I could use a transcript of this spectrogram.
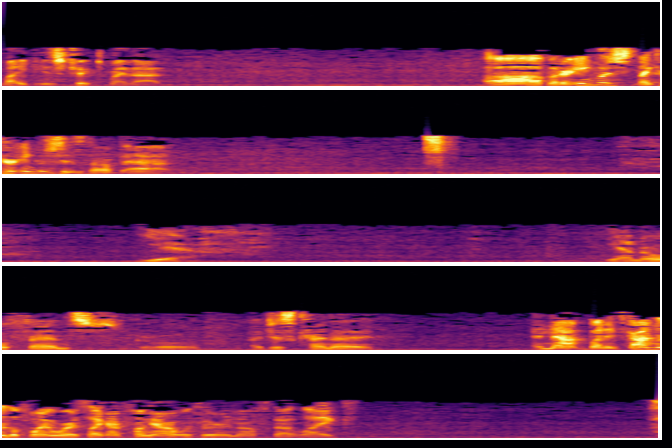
like is tricked by that ah but her english like her english is not bad. Yeah. Yeah no offense girl. I just kind of and now but it's gotten to the point where it's like i've hung out with her enough that like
